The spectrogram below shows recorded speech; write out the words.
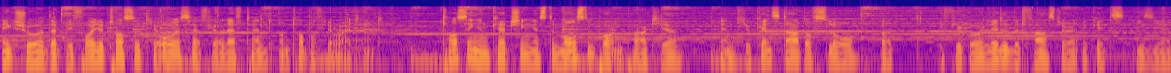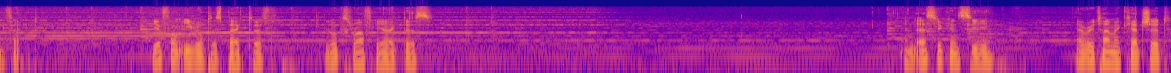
Make sure that before you toss it you always have your left hand on top of your right hand. Tossing and catching is the most important part here and you can start off slow but if you go a little bit faster it gets easier in fact. Here from ego perspective looks roughly like this. And as you can see every time I catch it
